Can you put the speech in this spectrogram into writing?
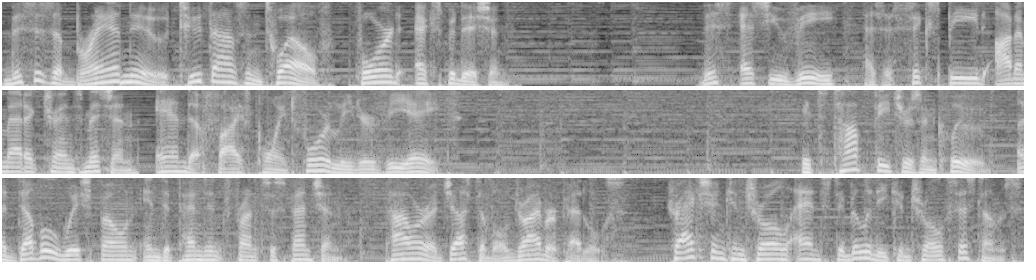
This is a brand new 2012 Ford Expedition. This SUV has a six-speed automatic transmission and a 5.4-liter V8. Its top features include a double wishbone independent front suspension, power adjustable driver pedals, traction control and stability control systems,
